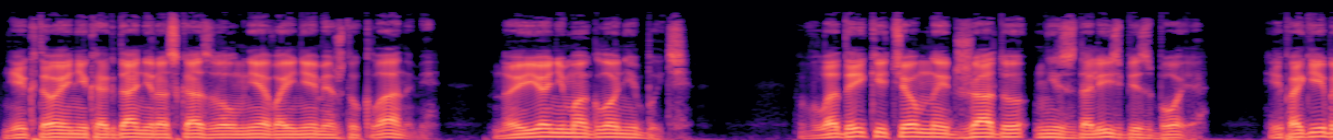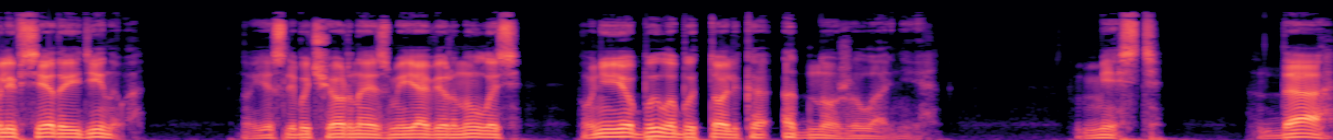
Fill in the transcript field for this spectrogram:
Никто и никогда не рассказывал мне о войне между кланами, но ее не могло не быть. Владыки темной Джаду не сдались без боя, и погибли все до единого. Но если бы черная змея вернулась, у нее было бы только одно желание. Месть. Да,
